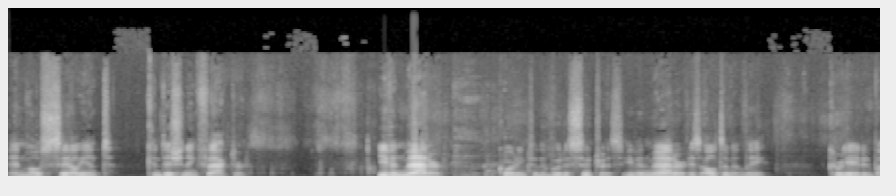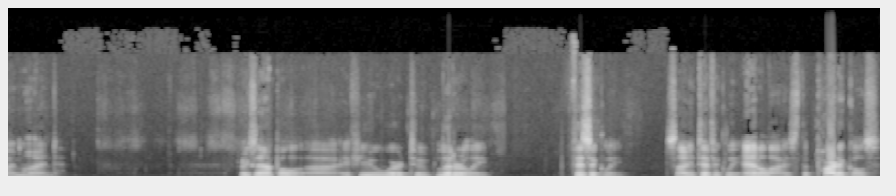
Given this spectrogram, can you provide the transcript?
and most salient conditioning factor. Even matter, according to the Buddhist sutras, even matter is ultimately created by mind. For example, uh, if you were to literally, physically, scientifically analyze the particles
